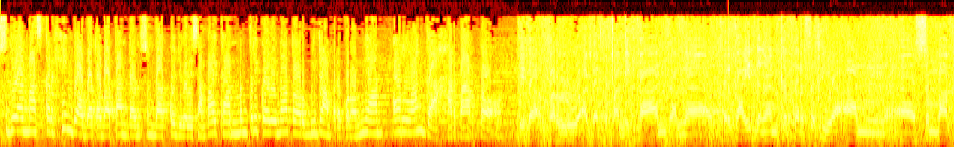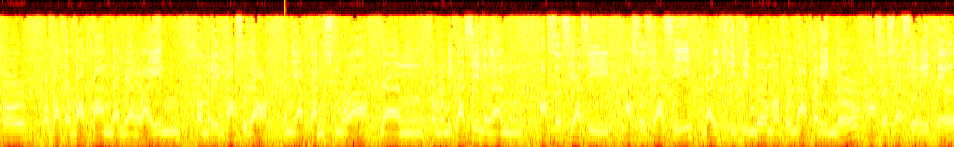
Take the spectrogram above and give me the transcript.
ketersediaan masker hingga obat-obatan dan sembako juga disampaikan Menteri Koordinator Bidang Perekonomian Erlangga Hartarto. Tidak perlu ada kepanikan karena terkait dengan ketersediaan uh, sembako, obat-obatan dan yang lain, pemerintah sudah menyiapkan semua dan komunikasi dengan asosiasi-asosiasi baik Hipindo maupun Aperindo, asosiasi retail,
